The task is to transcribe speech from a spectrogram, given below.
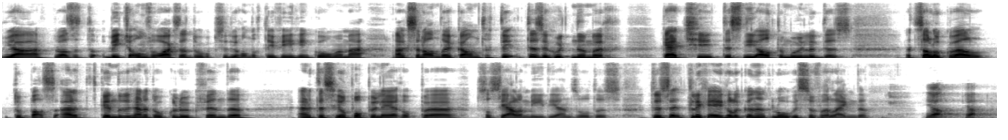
ja, was het een beetje onverwacht dat het ook op Studio 100 TV ging komen, maar langs de andere kant, het is een goed nummer, catchy, het is niet al te moeilijk, dus het zal ook wel toepassen. kinderen gaan het ook leuk vinden. En het is heel populair op uh, sociale media en zo. Dus, dus het ligt eigenlijk in het logische verlengde. Ja, ja.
